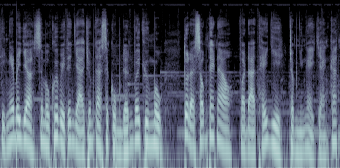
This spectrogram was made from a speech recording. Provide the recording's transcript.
Thì ngay bây giờ xin mời quý vị tin giả chúng ta sẽ cùng đến với chuyên mục Tôi đã sống thế nào và đã thấy gì trong những ngày giãn cách.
